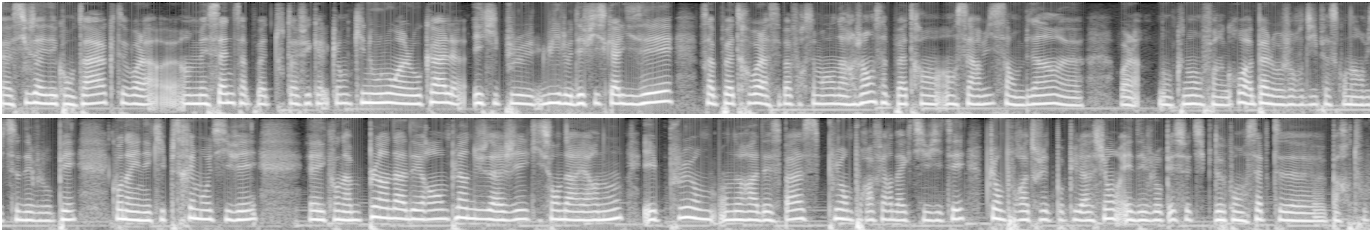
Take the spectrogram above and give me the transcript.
Euh, si vous avez des contacts, voilà, un mécène, ça peut être tout à fait quelqu'un qui nous loue un local et qui peut lui le défiscaliser. Ça peut être, voilà, c'est pas forcément en argent, ça peut être en, service, en bien, euh, voilà. Donc nous, on fait un gros appel aujourd'hui parce qu'on a envie de se développer, qu'on a une équipe très motivée et qu'on a plein d'adhérents, plein d'usagers qui sont derrière nous. Et plus on, aura d'espace, plus on pourra faire d'activités, plus on pourra toucher de population et développer ce type de concept euh, partout.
